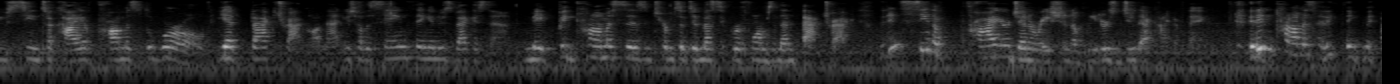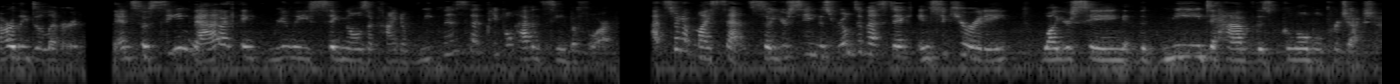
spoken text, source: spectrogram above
you've seen Tokayev promise the world, yet backtrack on that. You saw the same thing in Uzbekistan, make big promises in terms of domestic reforms and then backtrack. We didn't see the prior generation of leaders do that kind of thing. They didn't promise anything, they hardly delivered. And so seeing that, I think, really signals a kind of weakness that people haven't seen before. Sort of my sense. So you're seeing this real domestic insecurity while you're seeing the need to have this global projection.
